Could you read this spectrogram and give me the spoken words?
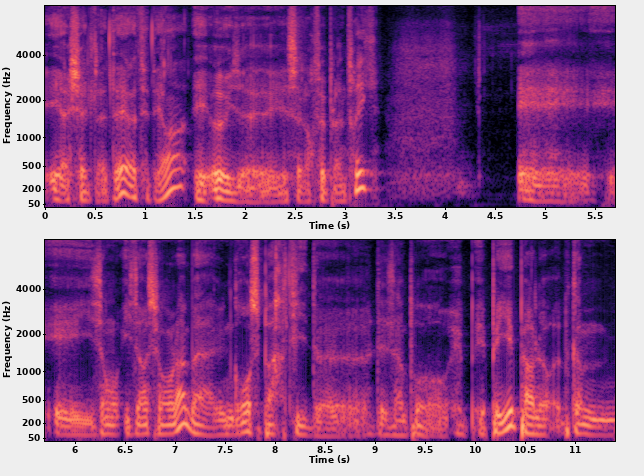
et achètent la terre, etc. Et eux, ça leur fait plein de fric. Et, ils, ont, ils ont à ce moment-là, ben, une grosse partie de, des impôts est, payée par le, comme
